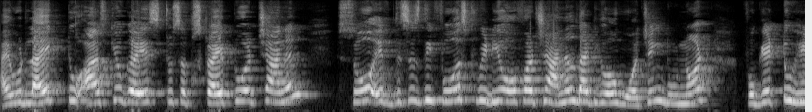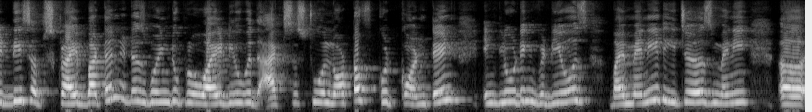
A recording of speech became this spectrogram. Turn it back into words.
I would like to ask you guys to subscribe to our channel so if this is the first video of our channel that you are watching, do not forget to hit the subscribe button. It is going to provide you with access to a lot of good content, including videos by many teachers, many uh,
